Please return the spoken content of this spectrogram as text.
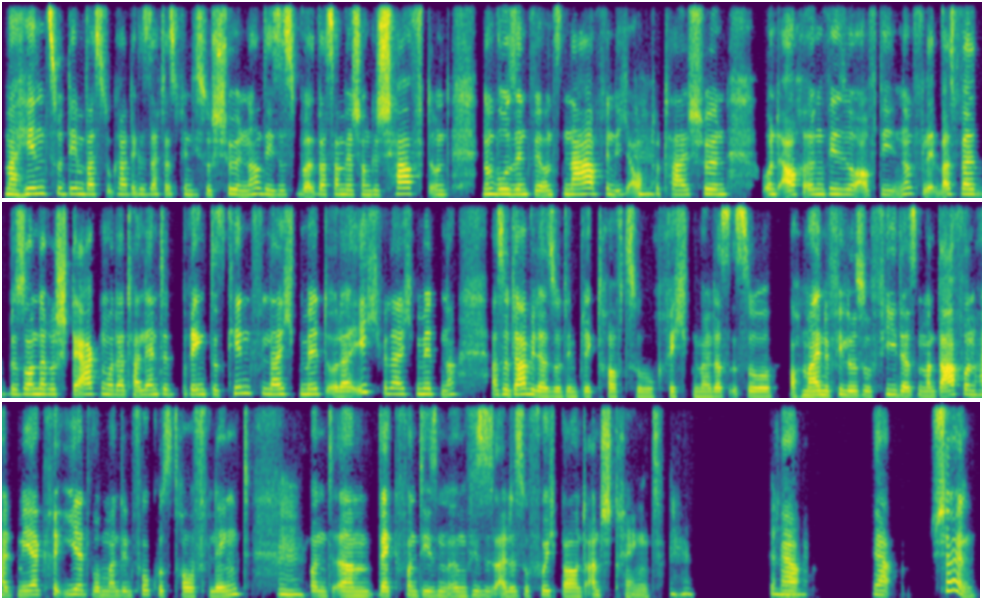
mal hin zu dem, was du gerade gesagt hast, finde ich so schön. Ne? Dieses, wa- was haben wir schon geschafft und ne, wo sind wir uns nah, finde ich auch Mhm. total schön. Und auch irgendwie so auf die, ne, was für besondere Stärken oder Talente bringt das Kind vielleicht mit oder ich vielleicht mit. Ne? Also da wieder so den Blick drauf zu richten, weil das ist so auch meine Philosophie, dass man davon halt mehr kreiert, wo man den Fokus drauf lenkt Mhm. und ähm, weg von diesem irgendwie ist es alles so furchtbar und anstrengend. Mhm. Genau. Ja, ja, schön.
